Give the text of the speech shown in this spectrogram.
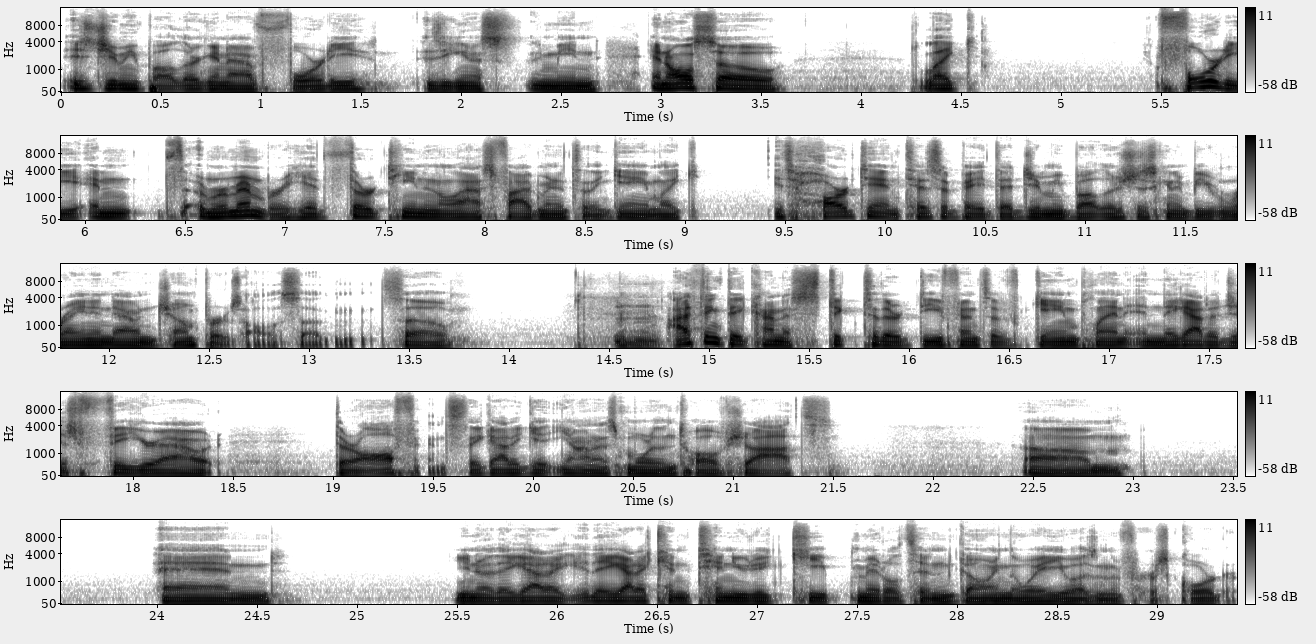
is Jimmy Butler going to have forty? Is he going to? I mean, and also, like forty, and th- remember he had thirteen in the last five minutes of the game. Like it's hard to anticipate that Jimmy Butler's just going to be raining down jumpers all of a sudden. So. Mhm. I think they kind of stick to their defensive game plan and they got to just figure out their offense. They got to get Giannis more than 12 shots. Um, and you know they got to they got to continue to keep Middleton going the way he was in the first quarter.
